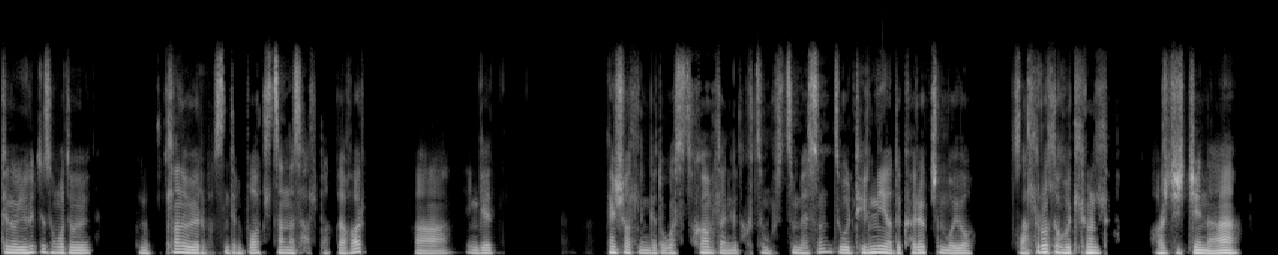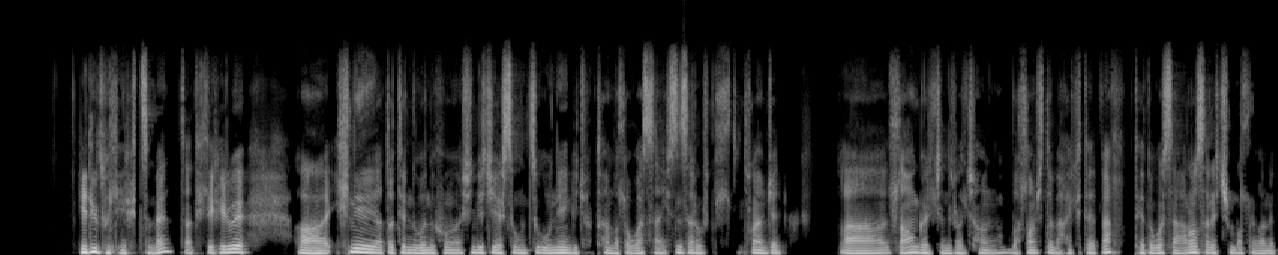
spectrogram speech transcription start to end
тэр нөгөө ерөнхий сонгуулийн үе баталгааны үеэр болсон тэр буудалцаанаас холбоотойгоор аа ингээд пеншол ингээд угаасаа зохиомлоо ингээд өгсөн мөсцсөн байсан. Зүгээр тэрний одоо correction буюу залруулах хөдөлгөөн л орж иж байна гэдэг зүйл хэрэгцсэн байна. За тэгэхээр хэрвээ а эхний одоо тэр нөгөө нөхөн шинжиж ярьсан үнцэг үнэ гэж бодох юм бол угаасаа 9 сар хүртэл тодорхой хэмжээнд а long algebra бол жоон боломжтой байх хэрэгтэй байх. Тэгээд угаасаа 10 сарын чинь бол нэг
